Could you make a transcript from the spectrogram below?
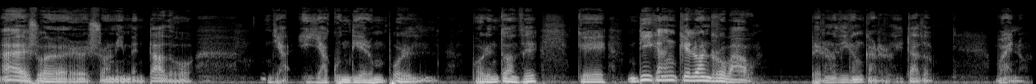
Ah, eso, eso han inventado. Ya, y ya cundieron por, por entonces que digan que lo han robado, pero no digan que han resucitado. Bueno,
